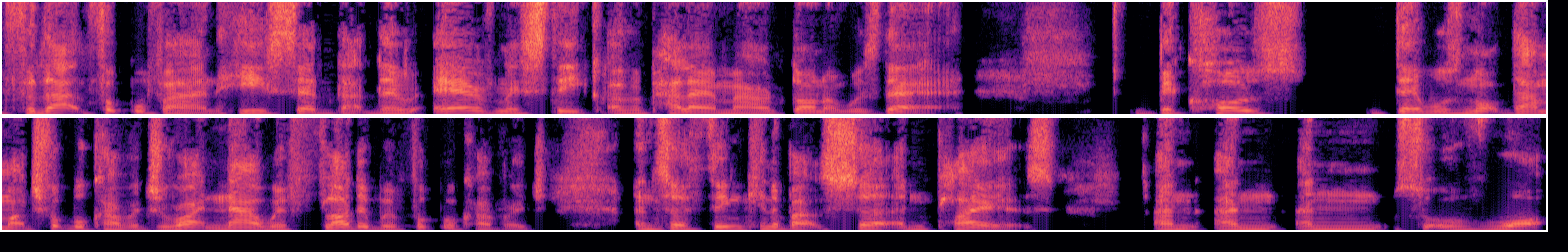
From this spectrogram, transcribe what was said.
for that football fan, he said that the air of mystique over Pele and Maradona was there because there was not that much football coverage. Right now, we're flooded with football coverage, and so thinking about certain players and and and sort of what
